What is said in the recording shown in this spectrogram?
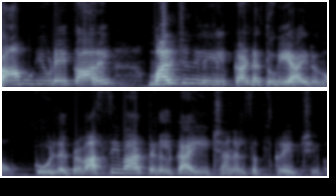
കാമുകിയുടെ കാറിൽ മരിച്ച നിലയിൽ കണ്ടെത്തുകയായിരുന്നു. കൂടുതൽ പ്രവാസി വാർത്തകൾക്കായി ഈ ചാനൽ സബ്സ്ക്രൈബ് ചെയ്യുക.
